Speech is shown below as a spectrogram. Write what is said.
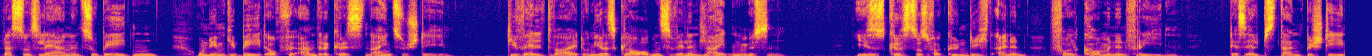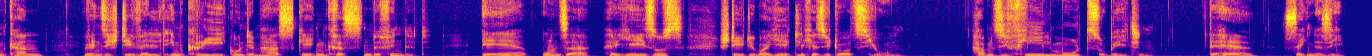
Lasst uns lernen zu beten und im Gebet auch für andere Christen einzustehen die weltweit um ihres Glaubens willen leiden müssen. Jesus Christus verkündigt einen vollkommenen Frieden, der selbst dann bestehen kann, wenn sich die Welt im Krieg und im Hass gegen Christen befindet. Er, unser Herr Jesus, steht über jegliche Situation. Haben Sie viel Mut zu beten. Der Herr segne Sie.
